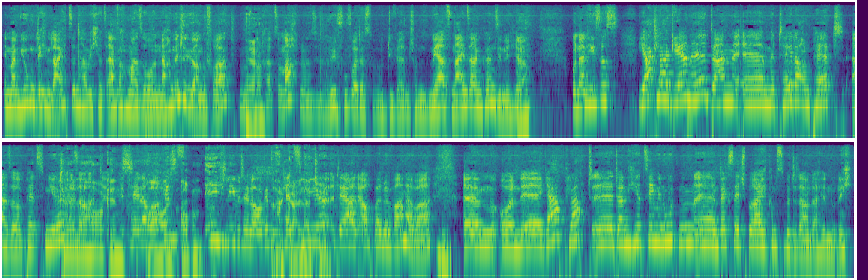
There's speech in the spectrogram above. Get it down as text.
in meinem jugendlichen Leichtsinn habe ich jetzt einfach mal so nach dem Interview angefragt, was Ja. man halt so macht. Und dann so, die Foo Fighters, die werden schon mehr als Nein sagen können sie nicht, ja. Mhm. Und dann hieß es, ja klar, gerne, dann äh, mit Taylor und Pat, also Pat Smear. Taylor also, Hawkins. Taylor Oh, Hawkins. auch ein- ich liebe Taylor Hawkins und Ach, Pat Smear, Typ. der halt auch bei Nirvana war. Ähm, und äh, ja, plappt, äh, dann hier zehn Minuten äh, im Backstage-Bereich, kommst du bitte da und dahin. Und ich,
